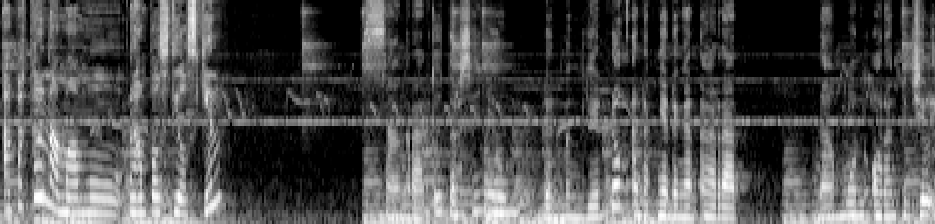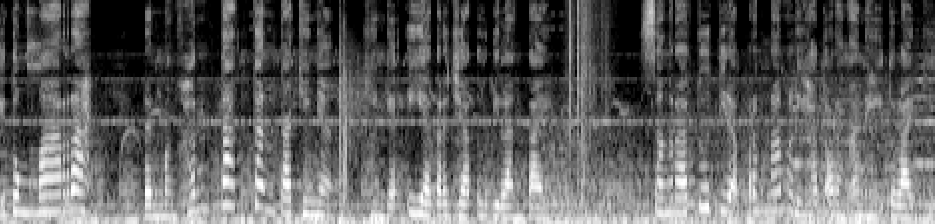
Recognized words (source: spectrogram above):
Apakah namamu Rumpelstiltskin? Sang ratu tersenyum dan menggendong anaknya dengan erat. Namun orang kecil itu marah dan menghentakkan kakinya hingga ia terjatuh di lantai. Sang ratu tidak pernah melihat orang aneh itu lagi,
